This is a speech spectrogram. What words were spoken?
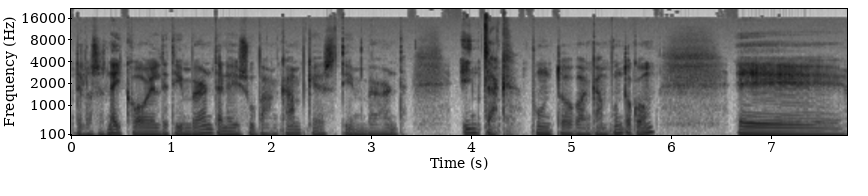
de los Snake Oil de Tim Byrne, tenéis su Bandcamp que es timburneintac.bandcamp.com eh,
